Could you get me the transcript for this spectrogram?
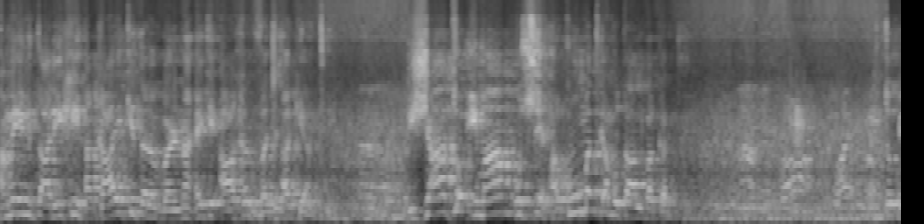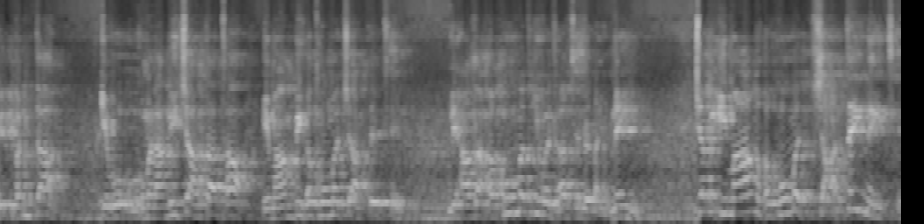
हमें इन तारीखी हकाय की तरफ़ बढ़ना है कि आखिर वजह क्या थी। या तो इमाम उससे हुकूमत का मुतालबा करते तो फिर बनता कि वो हुक्मरानी चाहता था, इमाम भी हुकूमत चाहते थे, लिहाजा हुकूमत की वजह से लड़ाई नहीं। जब इमाम हुकूमत चाहते ही नहीं थे।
